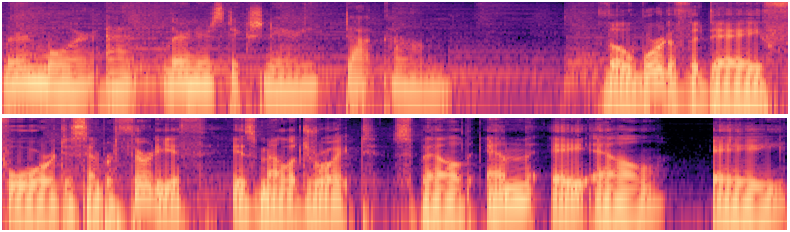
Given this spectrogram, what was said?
Learn more at learnersdictionary.com. The word of the day for December 30th is maladroit, spelled M A L A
